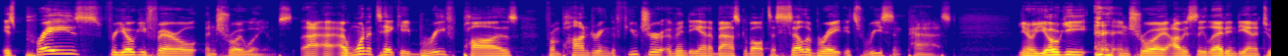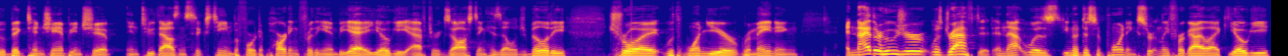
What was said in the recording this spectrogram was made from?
is praise for Yogi Ferrell and Troy Williams. I, I want to take a brief pause from pondering the future of Indiana basketball to celebrate its recent past you know, Yogi and Troy obviously led Indiana to a Big Ten championship in 2016 before departing for the NBA. Yogi, after exhausting his eligibility, Troy with one year remaining. And neither Hoosier was drafted. And that was, you know, disappointing, certainly for a guy like Yogi,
